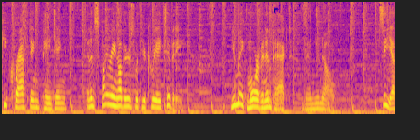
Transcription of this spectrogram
keep crafting, painting, and inspiring others with your creativity. You make more of an impact than you know. See ya.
